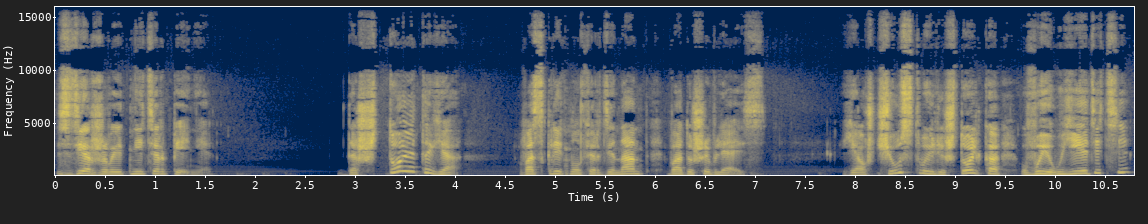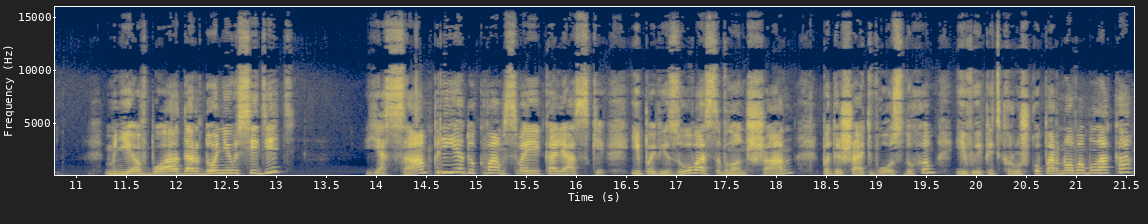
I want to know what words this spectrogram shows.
сдерживает нетерпение. «Да что это я?» — воскликнул Фердинанд, воодушевляясь. «Я уж чувствую, лишь только вы уедете. Мне в Буа-Дардо не усидеть. Я сам приеду к вам в своей коляске и повезу вас в Лоншан подышать воздухом и выпить кружку парного молока».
